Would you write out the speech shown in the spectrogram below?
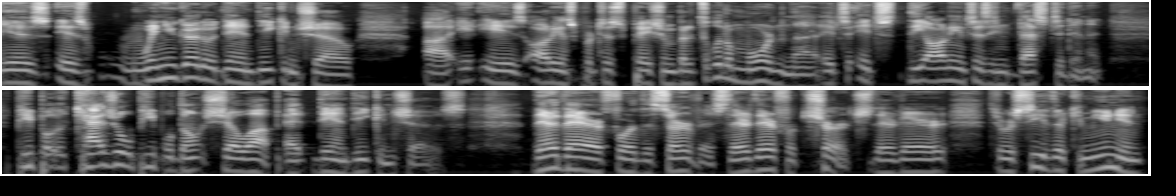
is is when you go to a Dan Deacon show uh, it is audience participation but it's a little more than that. It's it's the audience is invested in it. People casual people don't show up at Dan Deacon shows. They're there for the service. They're there for church. They're there to receive their communion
